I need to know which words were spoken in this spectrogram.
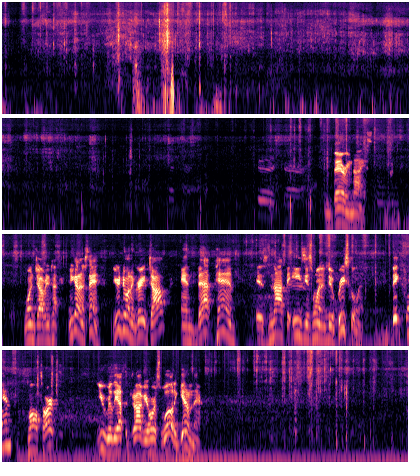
Very nice. One job at a time. you got to understand, you're doing a great job, and that pen is not the easiest one to do preschool in. Big pen, small tarp, you really have to drive your horse well to get them there.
